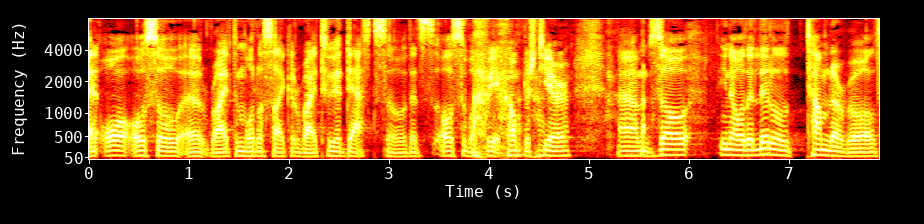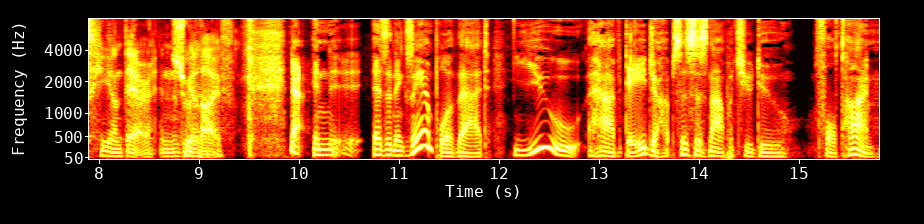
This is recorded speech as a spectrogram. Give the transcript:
and or also uh, ride the motorcycle right to your desk. So that's also what we accomplished here. Um, so you know the little Tumblr world here and there in sure. real life. Now, in, as an example of that, you have day jobs. This is not what you do full time.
